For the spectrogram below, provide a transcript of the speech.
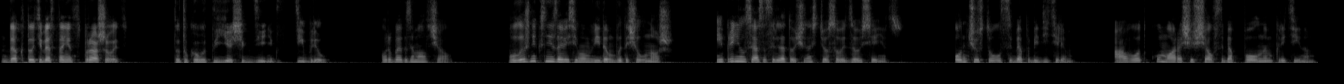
«Да кто тебя станет спрашивать?» «Тот, у кого ты ящик денег стибрил». Урбек замолчал. Булыжник с независимым видом вытащил нож и принялся сосредоточенно стесывать заусенец. Он чувствовал себя победителем, а вот Кумар ощущал себя полным кретином.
